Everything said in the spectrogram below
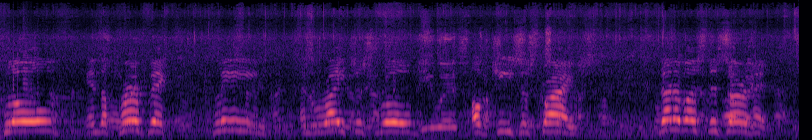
clothed in the perfect, clean, and righteous robes of Jesus Christ. None of us deserve it.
